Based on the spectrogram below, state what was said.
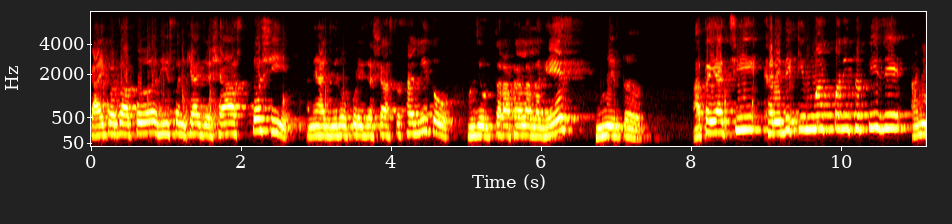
काय करतो आपण? ही संख्या जशास तशी आणि हा झिरो पुढे जशास तसा लिहितो. म्हणजे उत्तर आपल्याला लगेच मिळतं. आता याची खरेदी किंमत पण इथं तीच आहे आणि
